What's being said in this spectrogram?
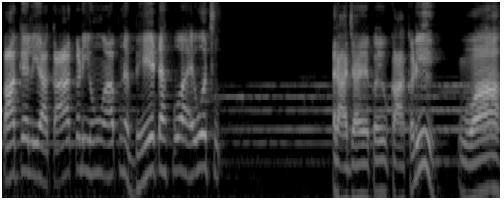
પાકેલી આ કાકડી હું આપને ભેટ આપવા આવ્યો છું. રાજાએ કહ્યું, કાકડી? વાહ,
